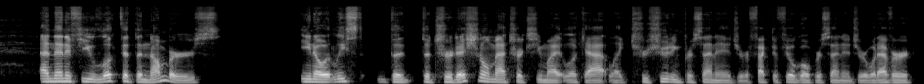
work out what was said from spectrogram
and then if you looked at the numbers, you know, at least the the traditional metrics you might look at, like true shooting percentage or effective field goal percentage or whatever,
